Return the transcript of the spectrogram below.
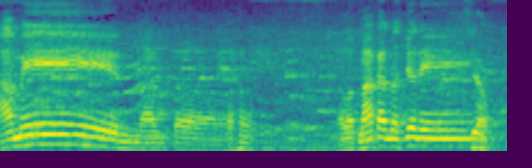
Amin. Mantap. Selamat makan Mas Joni. Siap.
